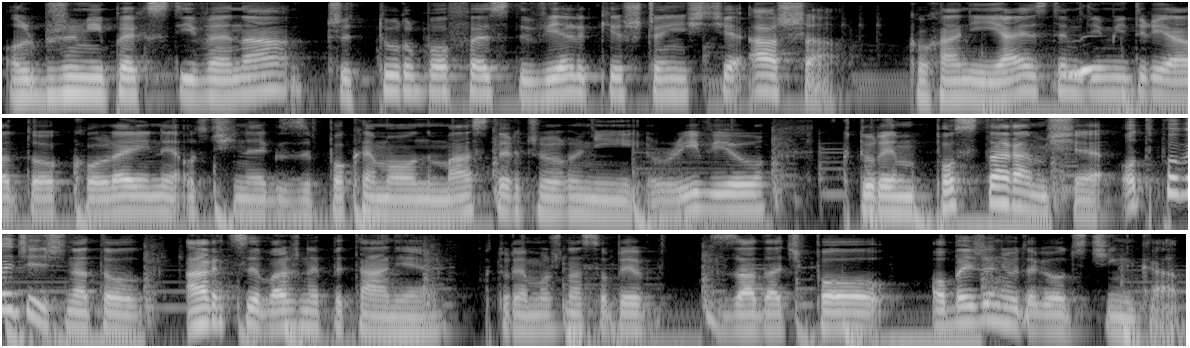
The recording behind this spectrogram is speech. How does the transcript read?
Olbrzymi pech Stevena czy Turbofest wielkie szczęście Asha? Kochani, ja jestem Dimitri, a to kolejny odcinek z Pokémon Master Journey Review, w którym postaram się odpowiedzieć na to arcyważne pytanie, które można sobie zadać po obejrzeniu tego odcinka.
